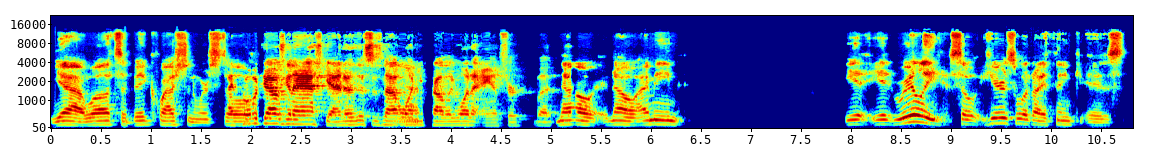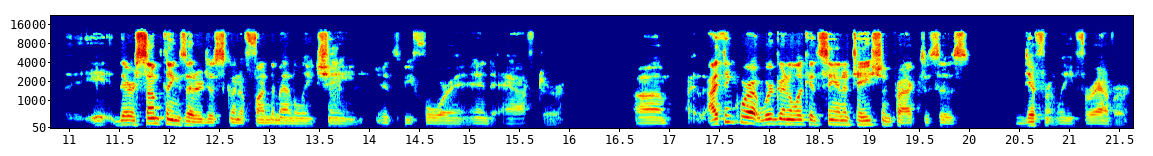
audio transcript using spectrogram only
Yeah, well, it's a big question. We're still. I told you I was going to ask you. I know this is not yeah. one you probably want to answer, but no, no. I mean, it it really. So here's what I think is it, there are some things that are just going to fundamentally change. It's before and after. Um, I, I think we're we're going to look at sanitation practices differently forever.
